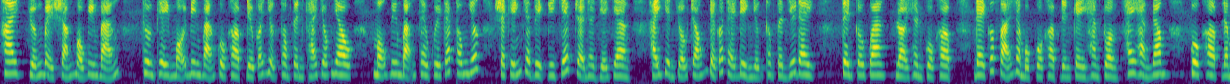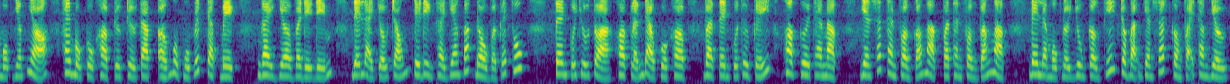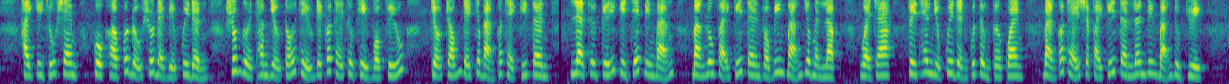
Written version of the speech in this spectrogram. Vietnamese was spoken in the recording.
2. Chuẩn bị sẵn mẫu biên bản. Thường thì mỗi biên bản cuộc họp đều có những thông tin khá giống nhau. Mẫu biên bản theo quy cách thống nhất sẽ khiến cho việc ghi chép trở nên dễ dàng. Hãy dành chỗ trống để có thể điền những thông tin dưới đây tên cơ quan, loại hình cuộc họp. Đây có phải là một cuộc họp định kỳ hàng tuần hay hàng năm? Cuộc họp là một nhóm nhỏ hay một cuộc họp được triệu tập ở một mục đích đặc biệt, ngày giờ và địa điểm, để lại chỗ trống để điền thời gian bắt đầu và kết thúc tên của chủ tọa hoặc lãnh đạo cuộc họp và tên của thư ký hoặc người thay mặt, danh sách thành phần có mặt và thành phần vắng mặt. Đây là một nội dung cần thiết trong bản danh sách cần phải tham dự. Hãy ghi chú xem cuộc họp có đủ số đại biểu quy định, số người tham dự tối thiểu để có thể thực hiện bỏ phiếu, chỗ trống để cho bạn có thể ký tên. Là thư ký ghi chép biên bản, bạn luôn phải ký tên vào biên bản do mình lập. Ngoài ra, tùy theo những quy định của từng cơ quan, bạn có thể sẽ phải ký tên lên biên bản được duyệt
